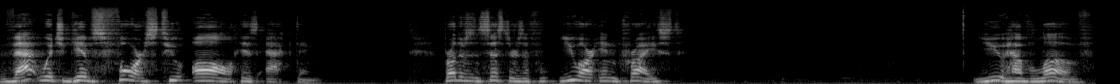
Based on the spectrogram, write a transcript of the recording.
That which gives force to all his acting. Brothers and sisters, if you are in Christ, you have love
